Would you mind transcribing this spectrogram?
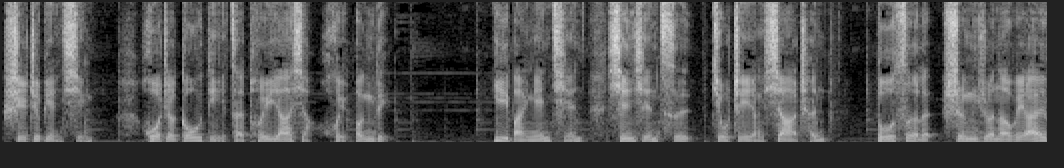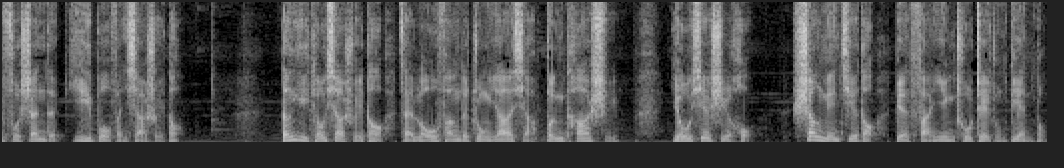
使之变形，或者沟底在推压下会崩裂。一百年前，先贤祠就这样下沉，堵塞了圣热那维埃夫山的一部分下水道。当一条下水道在楼房的重压下崩塌时，有些时候上面街道便反映出这种变动。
